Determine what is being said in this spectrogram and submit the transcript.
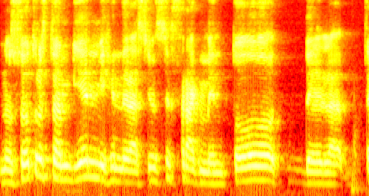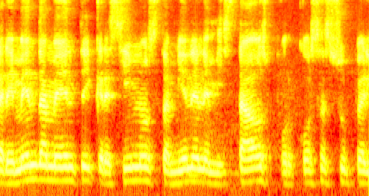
nosotros también, mi generación se fragmentó tremendamente y crecimos también enemistados por cosas súper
